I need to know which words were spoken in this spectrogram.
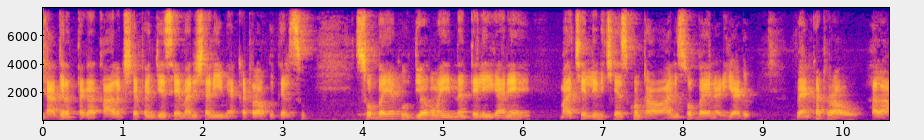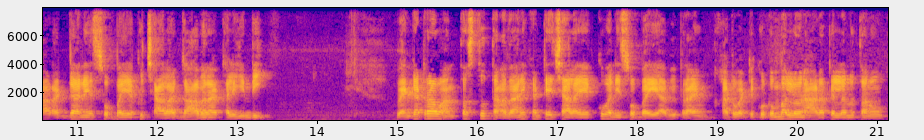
జాగ్రత్తగా కాలక్షేపం చేసే మనిషి అని వెంకట్రావుకు తెలుసు. సుబ్బయ్యకు ఉద్యోగం అయిందని తెలియగానే మా చెల్లిని చేసుకుంటావా? అని సుబ్బయ్యని అడిగాడు. వెంకట్రావు అలా అడగగానే సుబ్బయ్యకు చాలా గాబరా కలిగింది. వెంకట్రావు అంతస్తు తనదానికంటే చాలా ఎక్కువని సుబ్బయ్య అభిప్రాయం. అటువంటి కుటుంబంలోని ఆడపిల్లను తను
